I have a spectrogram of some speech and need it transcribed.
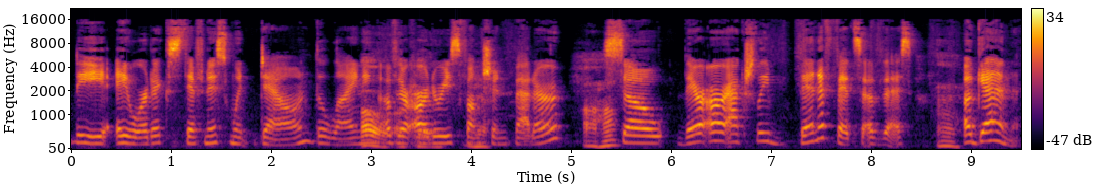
The aortic stiffness went down. The lining Oh, of their okay. arteries functioned better. Uh-huh. So there are actually benefits of this. Uh. Again,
